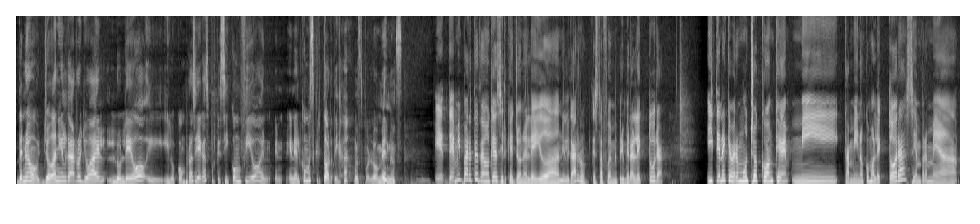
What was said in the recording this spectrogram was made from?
de nuevo, yo Daniel Garro, yo a él lo leo y, lo compro a ciegas porque sí confío en, en él como escritor, digamos, por lo menos. Eh, de mi parte, tengo que decir que yo no he leído a Daniel Garro. Esta fue mi primera lectura. Y tiene que ver mucho con que mi camino como lectora siempre me ha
